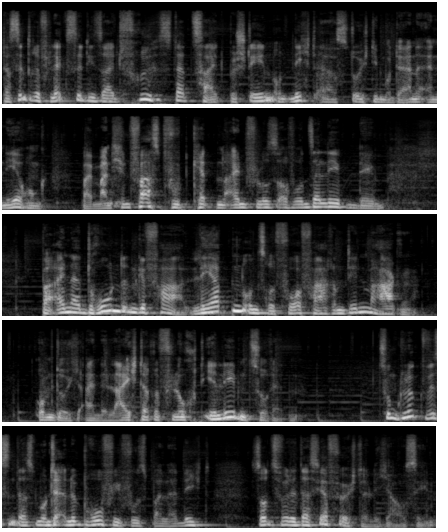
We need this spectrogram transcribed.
das sind Reflexe, die seit frühester Zeit bestehen und nicht erst durch die moderne Ernährung bei manchen Fastfood-Ketten Einfluss auf unser Leben nehmen. Bei einer drohenden Gefahr leerten unsere Vorfahren den Magen, um durch eine leichtere Flucht ihr Leben zu retten. Zum Glück wissen das moderne Profifußballer nicht, sonst würde das ja fürchterlich aussehen.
